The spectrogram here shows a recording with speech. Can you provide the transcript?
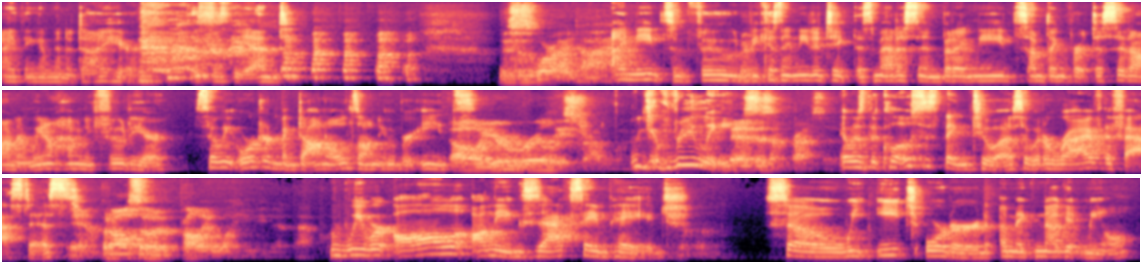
I think I'm gonna die here. this is the end. This is where I die. I need some food because I need to take this medicine, but I need something for it to sit on, and we don't have any food here. So we ordered McDonald's on Uber Eats. oh, you're really struggling. Really? This is impressive. It was the closest thing to us. It would arrive the fastest. Yeah, but also probably what you We were all on the exact same page. So we each ordered a McNugget meal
